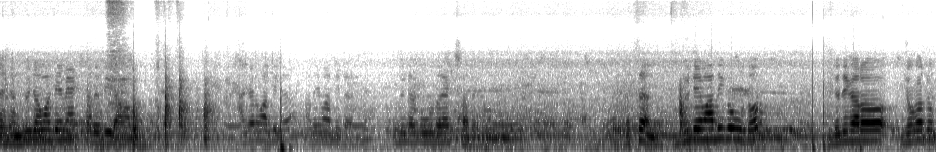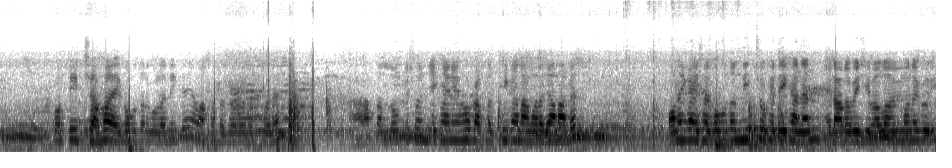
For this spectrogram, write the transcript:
দেখেন, দুইটা মাটি আমি একসাথে দিলাম। আগের মাটিটা আর এই মাটিটা দুইটা কবুতর একসাথে। বুঝছেন? দুইটাই মাটি কবুতর, যদি কারও যোগাযোগ করতে ইচ্ছা হয় কবুতরগুলো নিতে, আমার সাথে যোগাযোগ করেন। আর আপনার লোকেশন যেখানে হোক, আপনার ঠিকানা আমার জানাবেন। অনেক আইসা কবুতর নিজ চোখে দেখে নেন, এটা আরও বেশি ভালো আমি মনে করি।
